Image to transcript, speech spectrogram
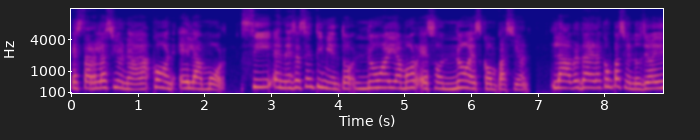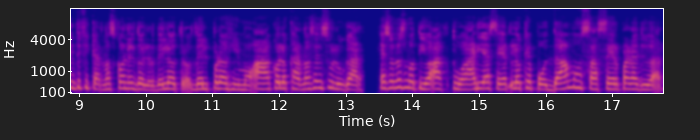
Está relacionada con el amor. Si en ese sentimiento no hay amor, eso no es compasión. La verdadera compasión nos lleva a identificarnos con el dolor del otro, del prójimo, a colocarnos en su lugar. Eso nos motiva a actuar y hacer lo que podamos hacer para ayudar.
